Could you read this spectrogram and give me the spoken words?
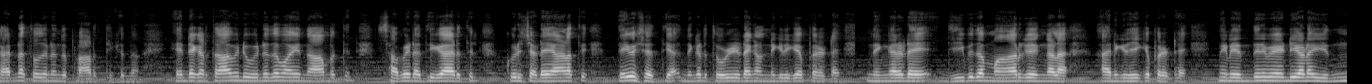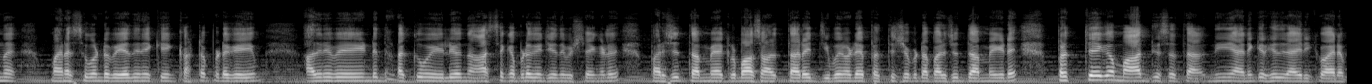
കരുണത്തോതിനെന്ന് പ്രാർത്ഥിക്കുന്നു. എന്റെ കർത്താവിന്റെ ഉന്നതമായ നാമത്തിൽ സഭയുടെ അധികാരത്തിൽ കുരിശടയാളത്തിൽ ദൈവശക്തി നിങ്ങളുടെ തൊഴിലിടങ്ങൾ അനുഗ്രഹിക്കപ്പെടട്ടെ. നിങ്ങളുടെ ജീവിത മാർഗങ്ങൾ അനുഗ്രഹിക്കപ്പെടട്ടെ. നിങ്ങൾ എന്തിനു വേണ്ടിയാണോ ഇന്ന് മനസ്സുകൊണ്ട് വേദനിക്കുകയും കഷ്ടപ്പെടുകയും അതിനുവേണ്ടി നടക്കുകയോ ഇല്ലയോ എന്ന് ആശങ്കപ്പെടുകയും ചെയ്യുന്ന വിഷയങ്ങളിൽ പരിശുദ്ധമ്മയെ കൃപാസ ആൾത്താരെ ജീവനോടെ പ്രത്യക്ഷപ്പെട്ട പരിശുദ്ധ അമ്മയുടെ പ്രത്യേക മാധ്യസ്ഥത്താൽ നീ അനുഗ്രഹീതരായിരിക്കുവാനും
